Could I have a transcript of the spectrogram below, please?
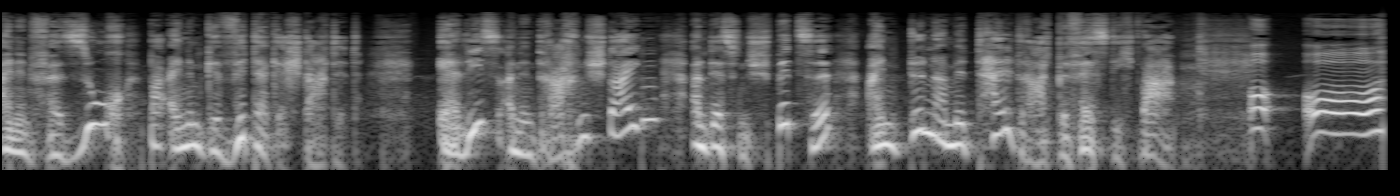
einen Versuch bei einem Gewitter gestartet. Er ließ einen Drachen steigen, an dessen Spitze ein dünner Metalldraht befestigt war. Oh, oh.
